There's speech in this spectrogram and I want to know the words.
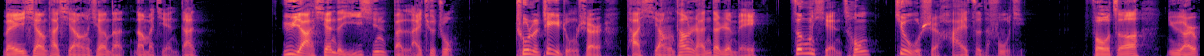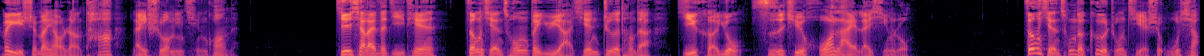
没像她想象的那么简单。玉雅仙的疑心本来就重，出了这种事儿，她想当然的认为曾显聪就是孩子的父亲，否则女儿为什么要让他来说明情况呢？接下来的几天。曾显聪被玉雅仙折腾的，即可用死去活来来形容。曾显聪的各种解释无效，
